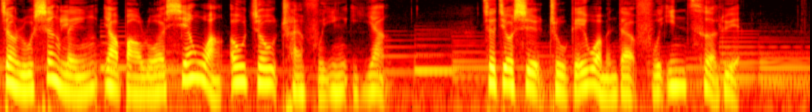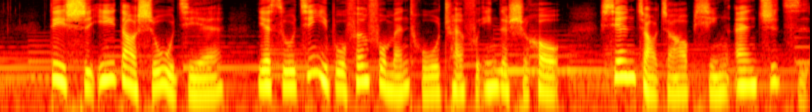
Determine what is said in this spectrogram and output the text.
正如圣灵要保罗先往欧洲传福音一样。这就是主给我们的福音策略。第十一到十五节，耶稣进一步吩咐门徒传福音的时候。先找着平安之子，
